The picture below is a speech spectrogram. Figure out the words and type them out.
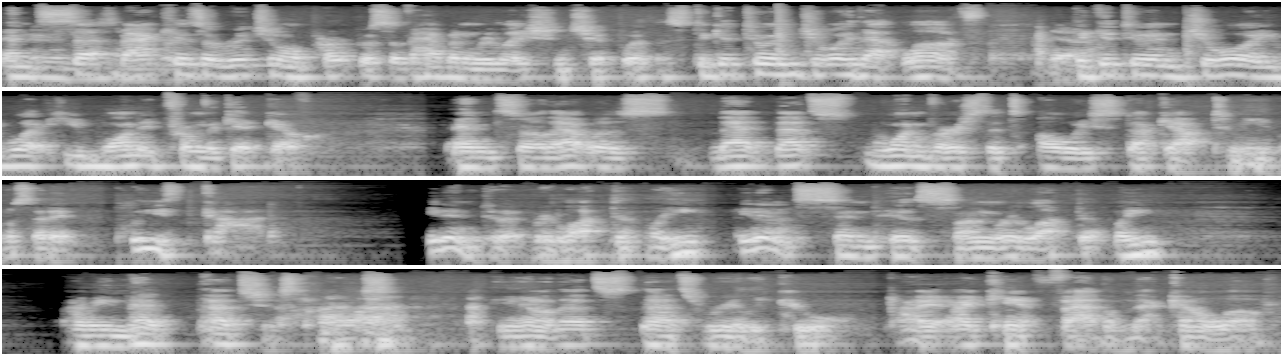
and set back his original purpose of having relationship with us, to get to enjoy that love, Yeah. to get to enjoy what he wanted from the get go. And so that was that that's one verse that's always stuck out to me was that it pleased God. He didn't do it reluctantly. He didn't send his son reluctantly. I mean that that's just awesome. you know, that's that's really cool. I, I can't fathom that kind of love.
